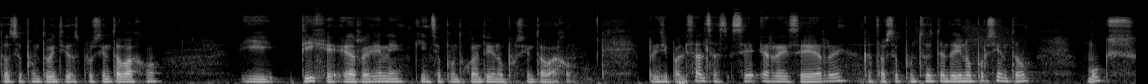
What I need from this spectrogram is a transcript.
12.22% abajo y TGRN 15.41% abajo. Principales alzas CRSR 14.71%, MUX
